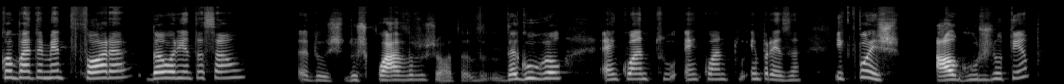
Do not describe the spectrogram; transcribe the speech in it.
completamente fora da orientação dos, dos quadros da, da Google enquanto, enquanto empresa. E que depois, alguns no tempo,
